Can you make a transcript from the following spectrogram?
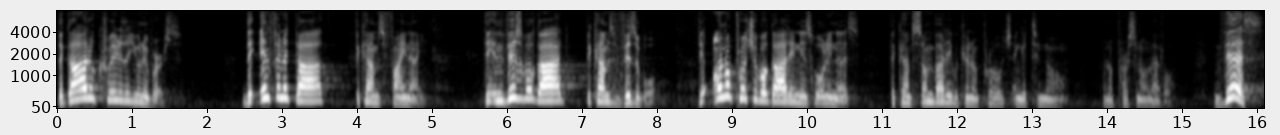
The God who created the universe, the infinite God becomes finite. The invisible God becomes visible. The unapproachable God in His holiness becomes somebody we can approach and get to know on a personal level. This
